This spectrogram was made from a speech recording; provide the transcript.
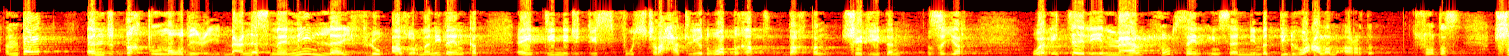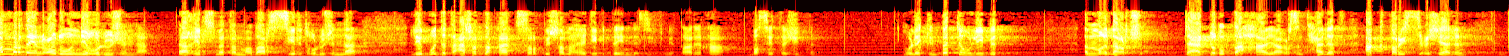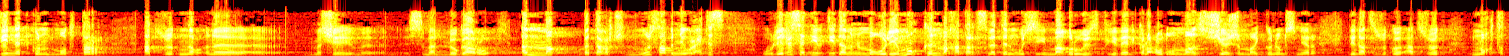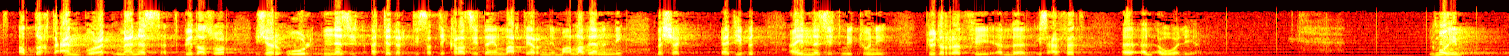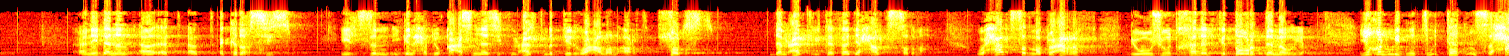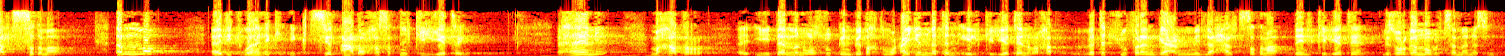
من بعد أنج الضغط الموضعي. مع الناس ماني لا يفلو أزور ماني لا ينقض. ايديني جدي سفوس شرحت لي وضغط ضغطا شديدا زيرت. وبالتالي مع الصوت سين الإنسان مدده على الأرض صودس تشمر دين العضو اللي غلو جنة اغير سمة المدار سيري تغلو جنة لمدة عشر دقائق ربي إن شاء الله هذه بدا ينزفني طريقة بسيطة جدا. ولكن بدا ولي بد أما غير تعدد الضحايا غير حالات أكثر استعجالا دينا تكون مضطر أتزود ماشي اسمها اللوغارو. أما بتغرش مصاب إني وحدس ولي غير سادي بديدا من مغولي ممكن ما خاطر تسمى الموسي مغروز في ذلك العضو ما الزجاج ما يقولون مسمير دينا تزود نقطة الضغط عن بعد مع ناس البيدازور جرؤول النزيف التدردي ستكرازي داين لارتيرني ما لافانني باش أدي بد أي النزيفني توني تدرب في الإسعافات آه، الأولية. المهم يعني لأن أتأكد غسيس يلزم يقنحد يوقع النزيف معال تمدده على الأرض. صدس ده معال لتفادي حالة الصدمة. وحالة الصدمة تعرف بوجود خلل في الدورة الدموية. يغل ميد تمتها تنسى حالة الصدمة. أما هذه توهلك يكتسي الاعضاء خاصة الكليتين. هاني مخاطر اذا من وزق بضغط معين مثلا الكليتين بتتشوف رنقع من حالة الصدمة. بين الكليتين لزورغان نوبل تسمى سنة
